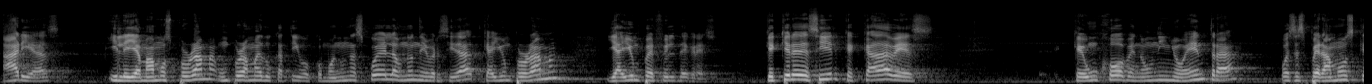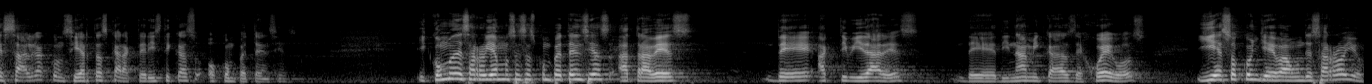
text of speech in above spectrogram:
áreas y le llamamos programa, un programa educativo, como en una escuela, una universidad, que hay un programa y hay un perfil de egreso. ¿Qué quiere decir? Que cada vez que un joven o un niño entra, pues esperamos que salga con ciertas características o competencias. ¿Y cómo desarrollamos esas competencias? A través de actividades, de dinámicas, de juegos, y eso conlleva un desarrollo.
